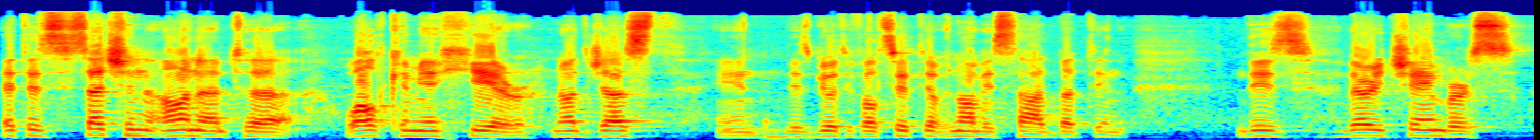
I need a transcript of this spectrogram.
it is such an honor to welcome you here, not just in this beautiful city of Novi Sad, but in these very chambers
